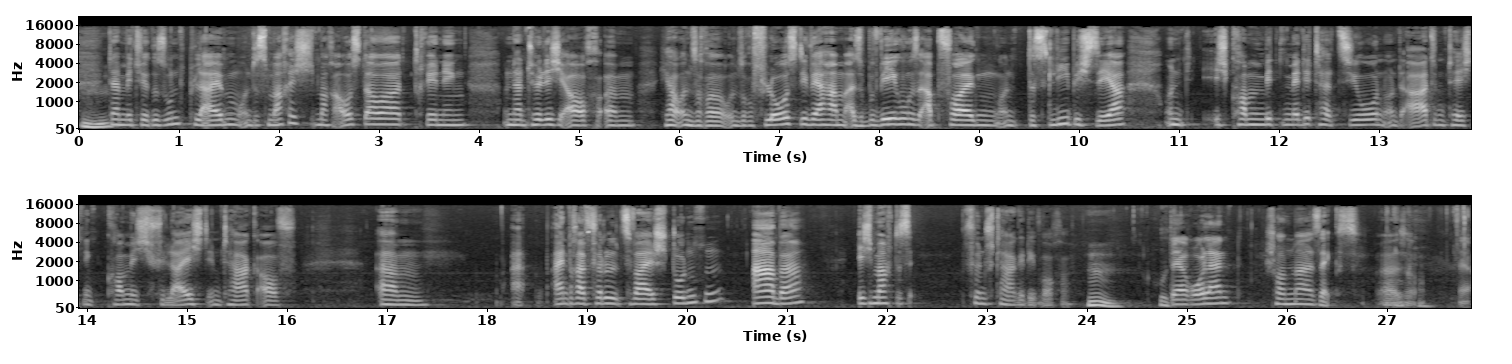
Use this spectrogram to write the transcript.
mhm. damit wir gesund bleiben. Und das mache ich. Ich mache Ausdauertraining und natürlich auch ähm, ja unsere unsere Flows, die wir haben, also Bewegungsabfolgen. Und das liebe ich sehr. Und ich komme mit Meditation und Atemtechnik komme ich vielleicht im Tag auf ähm, ein Dreiviertel zwei Stunden. Aber ich mache das fünf Tage die Woche. Hm, Der Roland schon mal sechs. Also, okay. ja.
